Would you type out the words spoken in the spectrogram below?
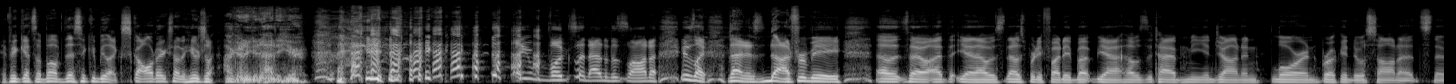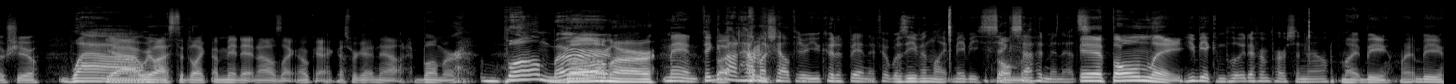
if it gets above this it could be like scalding or something he was just like i gotta get out of here he books it out of the sauna he was like that is not for me uh, so i th- yeah that was that was pretty funny but yeah that was the time me and john and lauren broke into a sauna at snowshoe Wow. yeah we lasted like a minute and i was like okay i guess we're getting out bummer bummer. Bummer. Man, think But- about how much healthier you could have been if it was even like maybe six, only. seven minutes. If only. You'd be a completely different person now. Might be. Might be.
